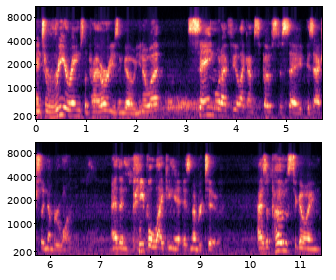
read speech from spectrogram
and to rearrange the priorities and go, you know what, saying what I feel like I'm supposed to say is actually number one, and then people liking it is number two, as opposed to going,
